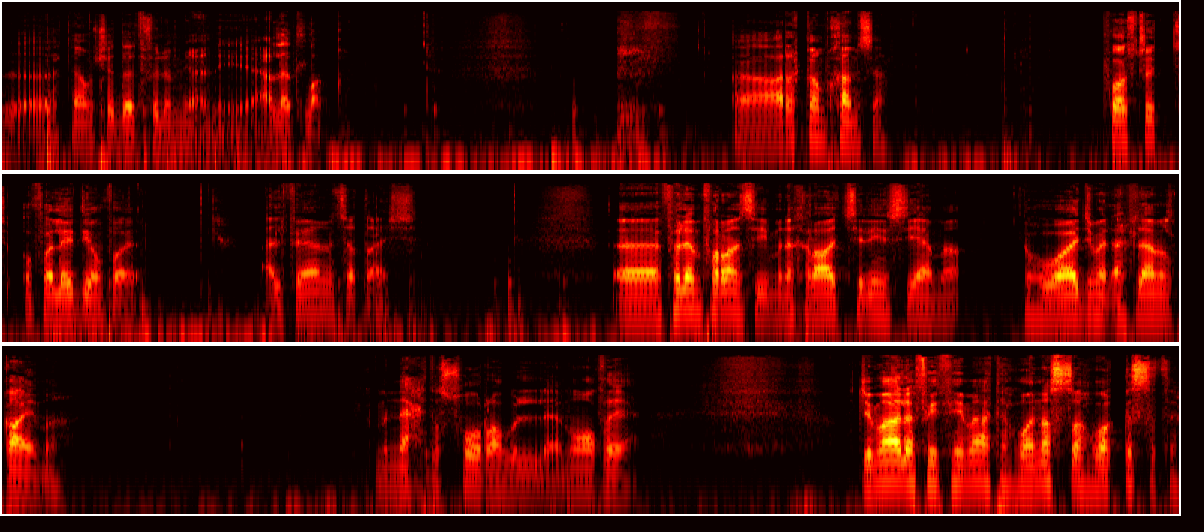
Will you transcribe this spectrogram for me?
آه، أثناء مشاهدة فيلم يعني على الإطلاق. آه رقم خمسة. Of a Lady on Fire 2019 آه فيلم فرنسي من إخراج سيلين سياما وهو أجمل أفلام القائمة. من ناحية الصورة والمواضيع. جماله في ثيماته ونصه وقصته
